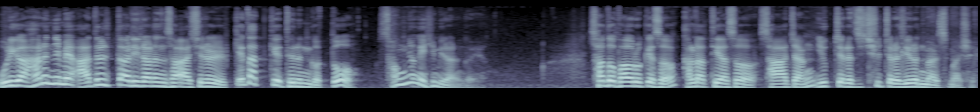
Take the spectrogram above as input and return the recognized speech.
우리가 하느님의 아들, 딸이라는 사실을 깨닫게 되는 것도 성령의 힘이라는 거예요. 사도 바울께서 갈라티아서 4장 6절에서 7절에서 이런 말씀하셔요.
